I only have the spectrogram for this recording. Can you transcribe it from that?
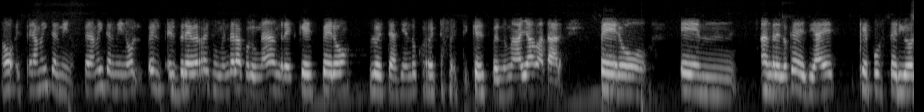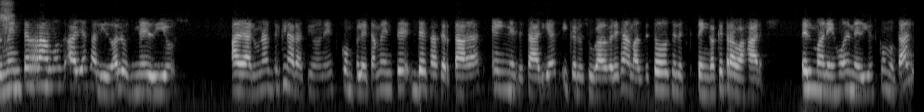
No, espérame y termino, espérame y termino el, el breve resumen de la columna de Andrés, que espero lo esté haciendo correctamente, que después no me vaya a matar. Pero eh, Andrés lo que decía es que posteriormente Ramos haya salido a los medios a dar unas declaraciones completamente desacertadas e innecesarias y que los jugadores, además de todo, se les tenga que trabajar el manejo de medios como tal,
